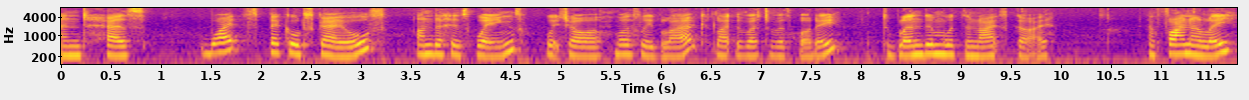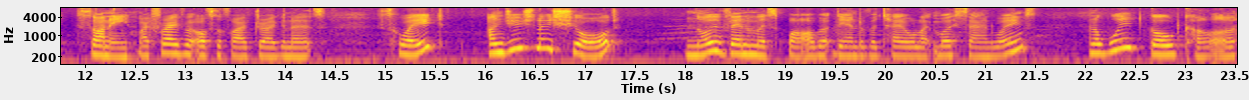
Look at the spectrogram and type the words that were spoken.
and has white speckled scales under his wings, which are mostly black, like the rest of his body, to blend in with the night sky. And finally, Sunny, my favourite of the five dragonets. Sweet, unusually short, no venomous barb at the end of a tail like most sandwings, and a weird gold colour,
